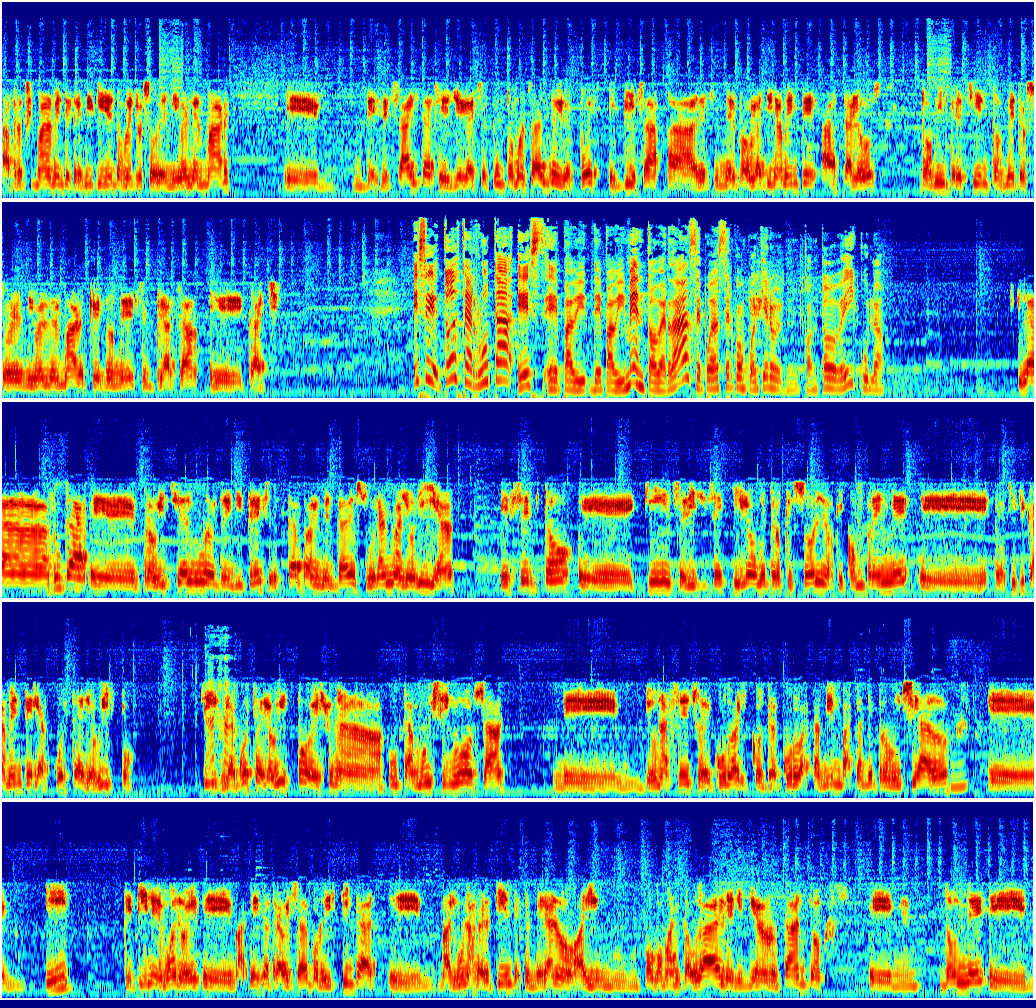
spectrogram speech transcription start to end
aproximadamente 3.500 metros sobre el nivel del mar. Eh, desde Salta se llega a ese punto más alto y después empieza a descender paulatinamente hasta los 2.300 metros sobre el nivel del mar, que es donde se emplaza Cachi. Ese, toda esta ruta es eh, de pavimento, ¿verdad? Se puede hacer con cualquier, con todo vehículo. La ruta eh, provincial número 33 está pavimentada en su gran mayoría, excepto eh, 15, 16 kilómetros que son los que comprende eh, específicamente la Cuesta del Obispo. ¿sí? La Cuesta del Obispo es una ruta muy sinuosa, de, un ascenso de curvas y contracurvas también bastante pronunciado eh, y que tiene, bueno, eh, eh, es atravesada por distintas, algunas vertientes en verano hay un, poco más de caudal, en invierno no tanto, donde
